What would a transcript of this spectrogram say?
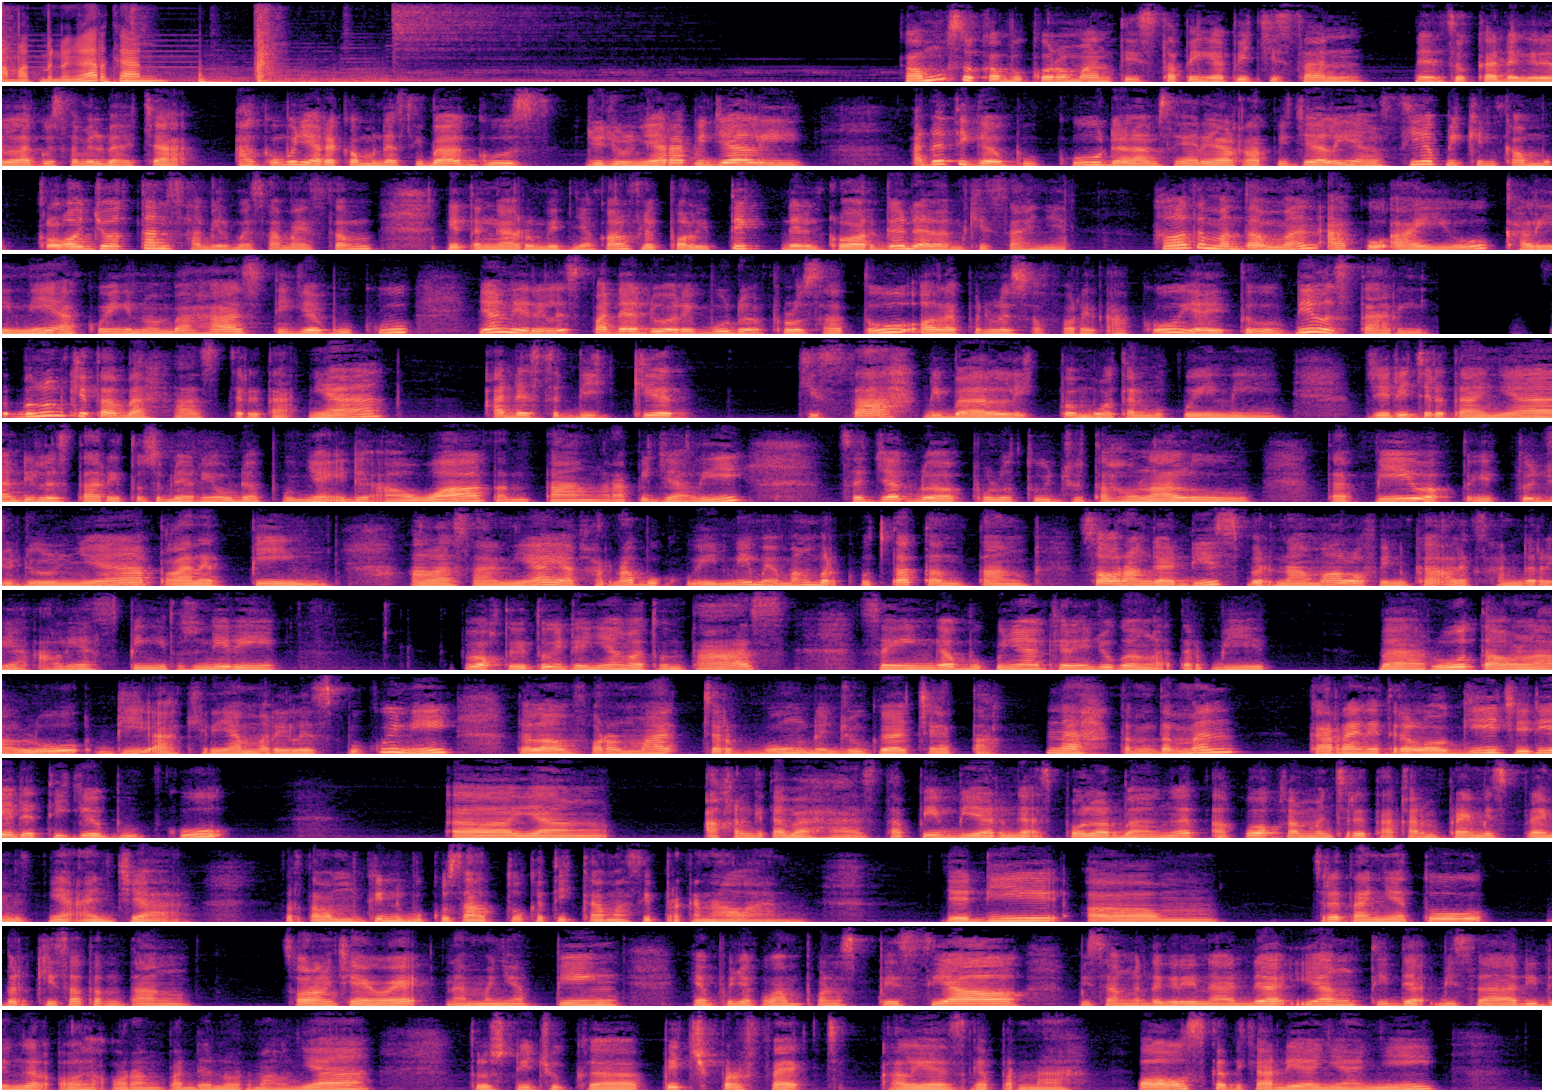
Selamat mendengarkan. Kamu suka buku romantis tapi nggak picisan dan suka dengerin lagu sambil baca? Aku punya rekomendasi bagus. Judulnya Rapi Jali. Ada tiga buku dalam serial Rapi Jali yang siap bikin kamu kelojotan sambil mesem-mesem di tengah rumitnya konflik politik dan keluarga dalam kisahnya. Halo teman-teman, aku Ayu. Kali ini aku ingin membahas tiga buku yang dirilis pada 2021 oleh penulis favorit aku yaitu Di Lestari. Sebelum kita bahas ceritanya, ada sedikit kisah di balik pembuatan buku ini. Jadi ceritanya di Lestari itu sebenarnya udah punya ide awal tentang Rapi Jali sejak 27 tahun lalu. Tapi waktu itu judulnya Planet Pink. Alasannya ya karena buku ini memang berkutat tentang seorang gadis bernama Lovinka Alexander ya alias Pink itu sendiri. Tapi waktu itu idenya nggak tuntas, sehingga bukunya akhirnya juga nggak terbit baru tahun lalu di akhirnya merilis buku ini dalam format cerbung dan juga cetak. Nah, teman-teman, karena ini trilogi, jadi ada tiga buku uh, yang akan kita bahas, tapi biar nggak spoiler banget, aku akan menceritakan premis-premisnya aja. Terutama mungkin di buku satu ketika masih perkenalan. Jadi, um, ceritanya tuh berkisah tentang seorang cewek namanya Pink yang punya kemampuan spesial bisa ngedengerin nada yang tidak bisa didengar oleh orang pada normalnya. Terus dia juga pitch perfect alias gak pernah false ketika dia nyanyi.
